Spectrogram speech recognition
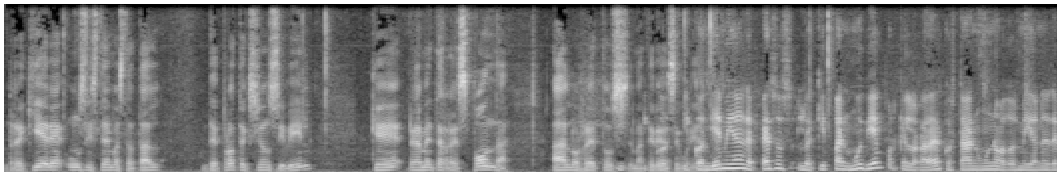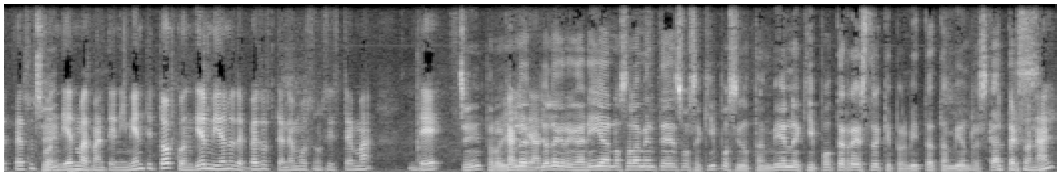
requiere un sistema estatal de protección civil que realmente responda a los retos en materia de seguridad. Y con 10 millones de pesos lo equipan muy bien porque los radares costaban 1 o 2 millones de pesos. Con 10 más mantenimiento y todo, con 10 millones de pesos tenemos un sistema de Sí, pero yo le, yo le, agregaría no solamente esos equipos, sino también equipo terrestre que permita también rescate. Personal,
